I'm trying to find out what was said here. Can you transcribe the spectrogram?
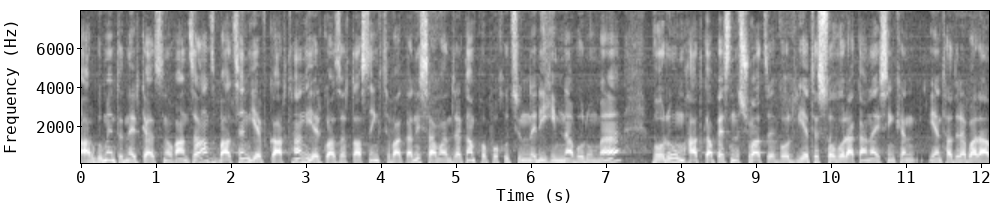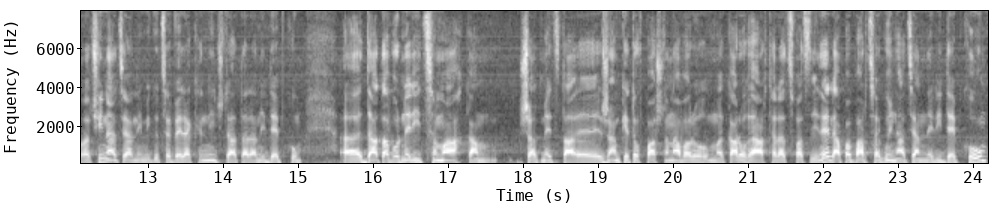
արգումենտը ներկայացնող անձանց բացեն եւ կարդան 2015 թվականի համանդրական փոփոխությունների հիմնավորումը, որում հատկապես նշված է, որ եթե սովորական, այսինքն ենթադրաբար առաջին ատյանի, միգուցե վերաքննիչ դատարանի դեպքում դատավորների ցմահ կամ շատ մեծ ժամկետով պաշտոնավարումը կարող է արդարացված լինել, ապա բարձրագույն ատյանների դեպքում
